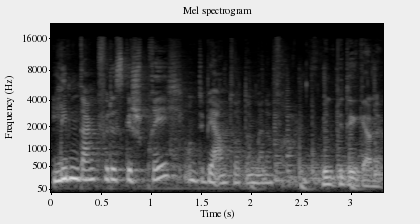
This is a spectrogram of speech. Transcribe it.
Lieben Dank für das Gespräch und die Beantwortung meiner Fragen. Bitte gerne.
